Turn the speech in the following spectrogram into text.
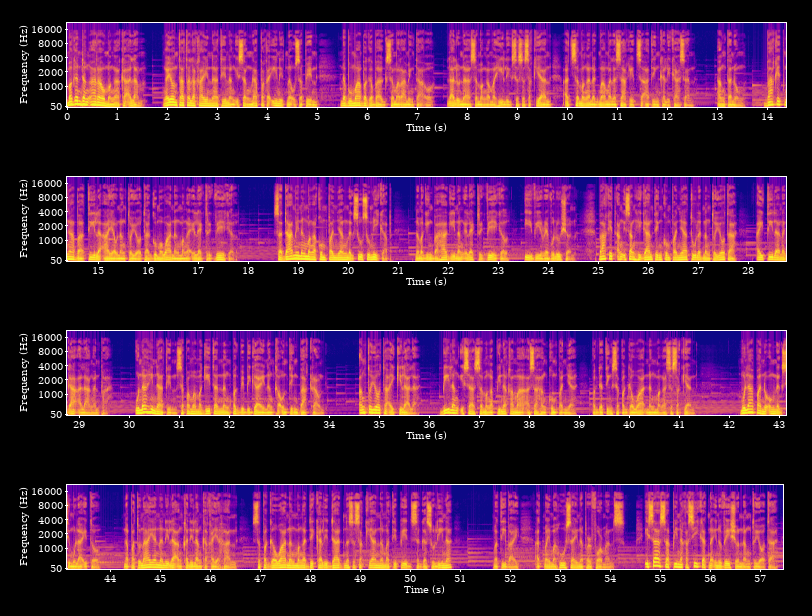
Magandang araw mga kaalam. Ngayon tatalakayin natin ang isang napakainit na usapin na bumabagabag sa maraming tao, lalo na sa mga mahilig sa sasakyan at sa mga nagmamalasakit sa ating kalikasan. Ang tanong, bakit nga ba tila ayaw ng Toyota gumawa ng mga electric vehicle? Sa dami ng mga kumpanyang nagsusumikap na maging bahagi ng electric vehicle, EV revolution, bakit ang isang higanting kumpanya tulad ng Toyota ay tila nag-aalangan pa? Unahin natin sa pamamagitan ng pagbibigay ng kaunting background. Ang Toyota ay kilala bilang isa sa mga pinakamaasahang kumpanya pagdating sa paggawa ng mga sasakyan. Mula pa noong nagsimula ito, napatunayan na nila ang kanilang kakayahan sa paggawa ng mga dekalidad na sasakyan na matipid sa gasolina, matibay at may mahusay na performance. Isa sa pinakasikat na innovation ng Toyota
